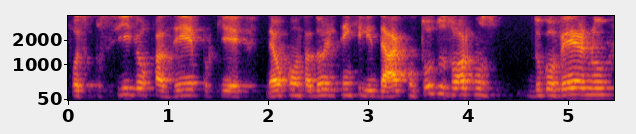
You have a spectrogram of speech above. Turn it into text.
fosse possível fazer, porque né, o contador ele tem que lidar com todos os órgãos do governo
